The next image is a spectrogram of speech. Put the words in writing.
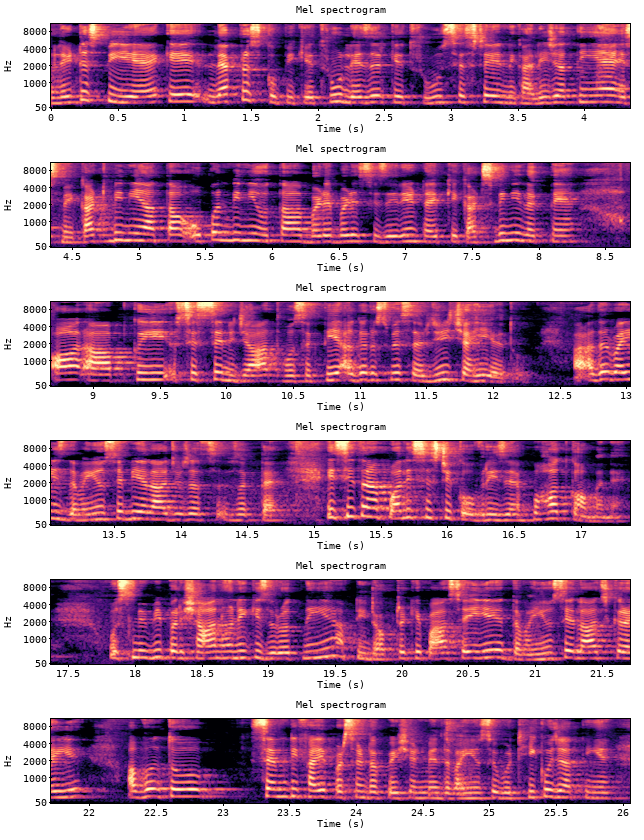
लेटेस्ट भी ये है कि लेप्रोस्कोपी के थ्रू लेज़र के थ्रू सिस्टें निकाली जाती हैं। इसमें कट भी नहीं आता ओपन भी नहीं होता बड़े बड़े सिजेरियन टाइप के कट्स भी नहीं लगते हैं और आपकी सिस से निजात हो सकती है अगर उसमें सर्जरी चाहिए तो। अदरवाइज़ दवाइयों से भी इलाज हो जा सकता है। इसी तरह पॉलीसिस्टिक ओवरीज़ हैं, बहुत कॉमन है। उसमें भी परेशान होने की ज़रूरत नहीं है, अपनी डॉक्टर के पास जाइए, दवाइयों से इलाज कराइए। अव्वल तो 75 परसेंट ऑफ़ पेशेंट में दवाइयों से वो ठीक हो जाती हैं,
